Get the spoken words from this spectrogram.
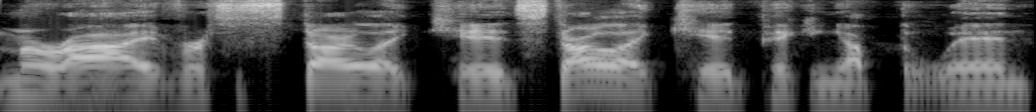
Mirai versus Starlight Kid. Starlight Kid picking up the win.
